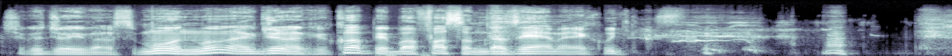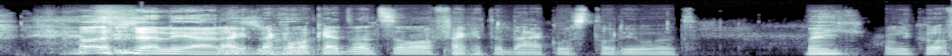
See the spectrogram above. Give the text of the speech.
és akkor Joey válaszol, mond, mondd meg Johnny-nak, hogy kapja be a faszom, de azért elmegyek húgyozni. az Ne, zseniális. nekem a kedvencem a Fekete Dákó sztori volt. Melyik? Amikor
